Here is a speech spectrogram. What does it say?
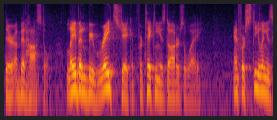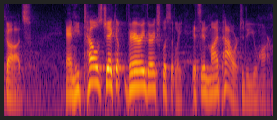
they're a bit hostile. Laban berates Jacob for taking his daughters away and for stealing his gods. And he tells Jacob very, very explicitly, It's in my power to do you harm.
